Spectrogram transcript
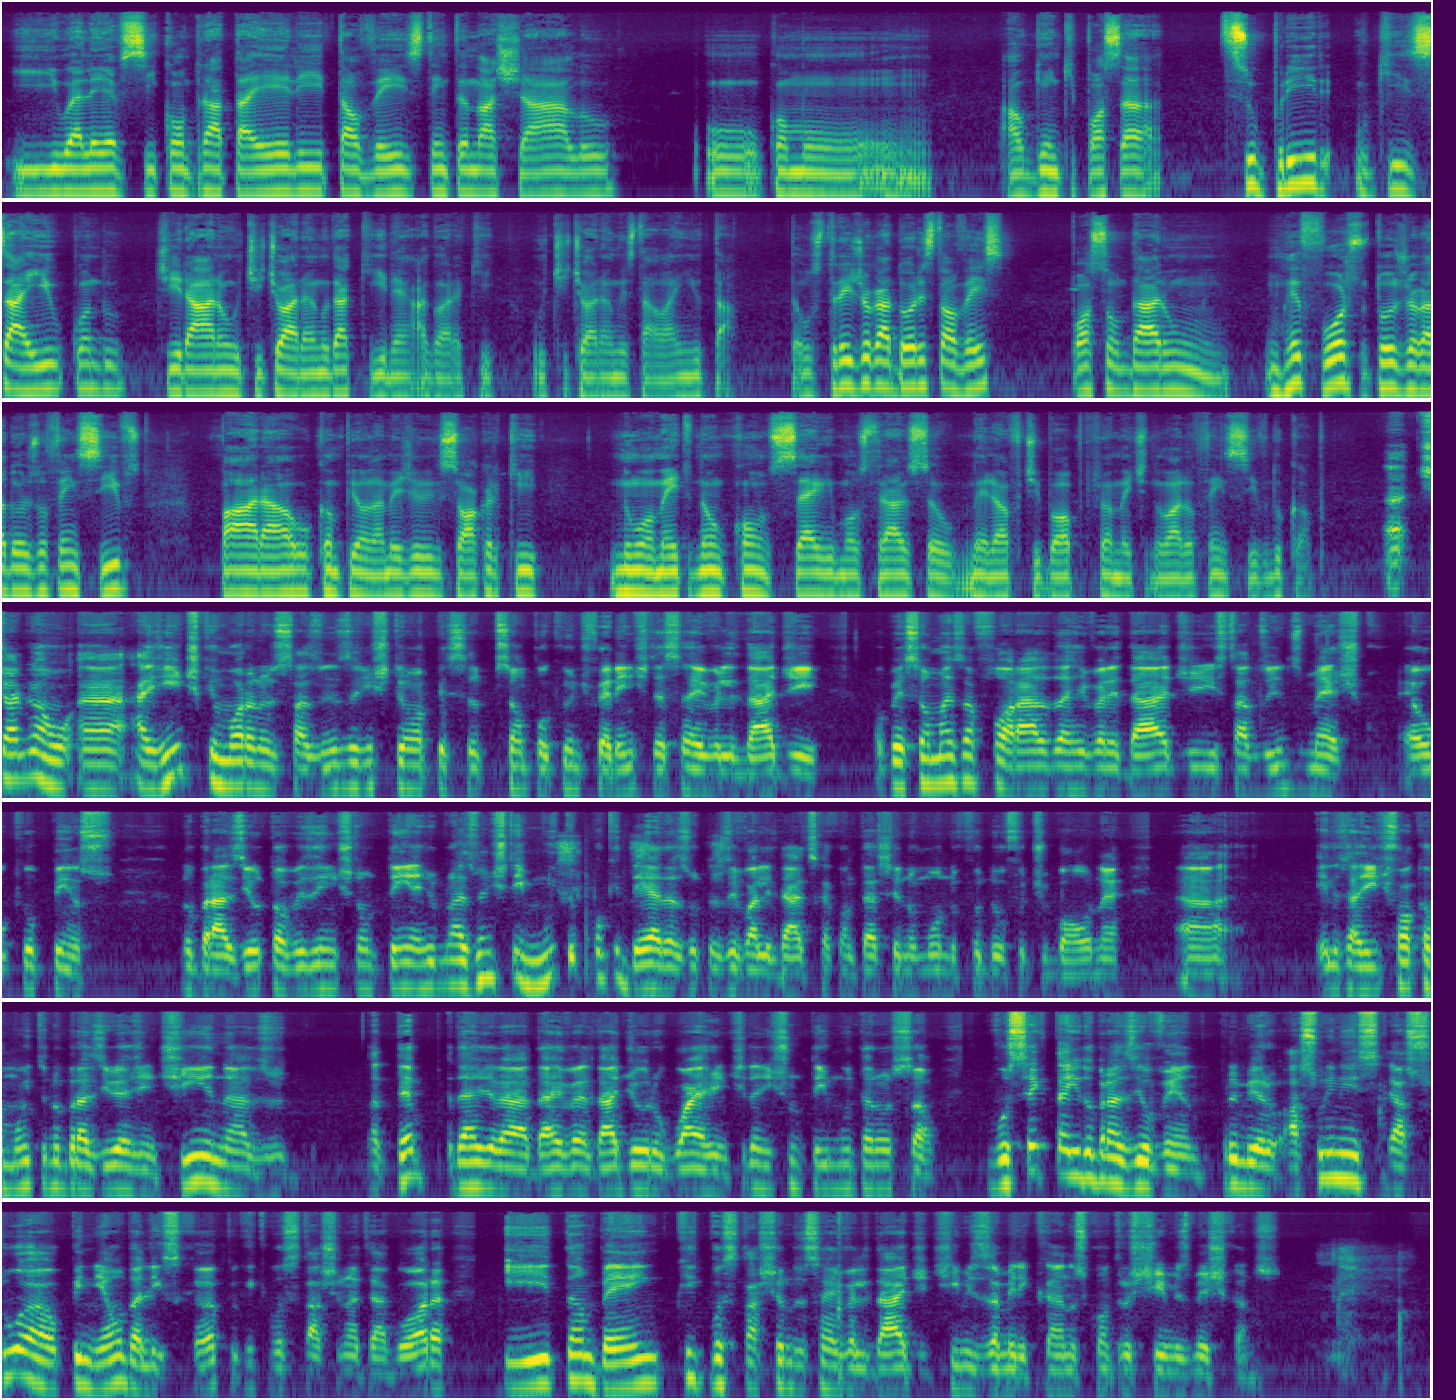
e o LAFC contrata ele, talvez tentando achá-lo como um, alguém que possa suprir o que saiu quando tiraram o Tite Arango daqui, né? Agora que o Tite Arango está lá em Utah. Então os três jogadores talvez possam dar um, um reforço, todos os jogadores ofensivos, para o campeão da Major League Soccer que no momento não consegue mostrar o seu melhor futebol, principalmente no lado ofensivo do campo. Uh, Tiagão, uh, a gente que mora nos Estados Unidos, a gente tem uma percepção um pouquinho diferente dessa rivalidade, uma percepção mais aflorada da rivalidade Estados Unidos-México, é o que eu penso. No Brasil, talvez a gente não tenha. No Brasil, a gente tem muito pouca ideia das outras rivalidades que acontecem no mundo do futebol, né? Uh, eles, a gente foca muito no Brasil e Argentina, até da, da rivalidade Uruguai-Argentina, a gente não tem muita noção. Você que está aí do Brasil vendo, primeiro, a sua, a sua opinião da League Cup, o que, que você está achando até agora, e também o que, que você está achando dessa rivalidade de times americanos contra os times mexicanos?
